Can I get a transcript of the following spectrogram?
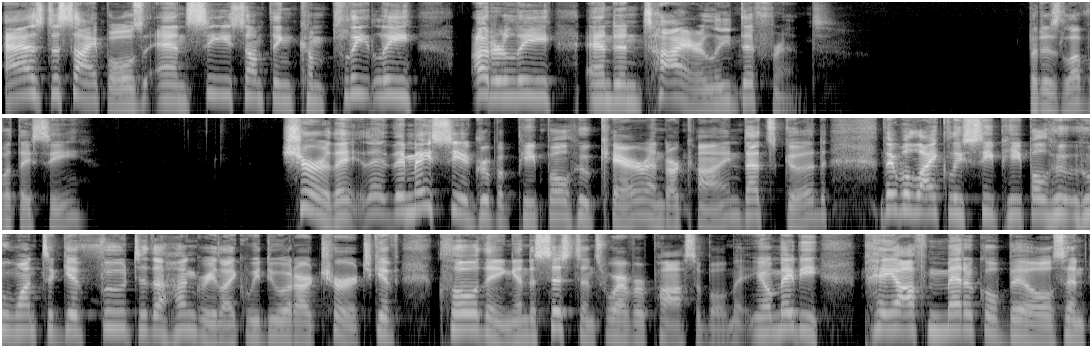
as disciples and see something completely, utterly, and entirely different. But is love what they see? Sure, they, they, they may see a group of people who care and are kind. That's good. They will likely see people who, who want to give food to the hungry, like we do at our church, give clothing and assistance wherever possible. You know, maybe pay off medical bills and,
